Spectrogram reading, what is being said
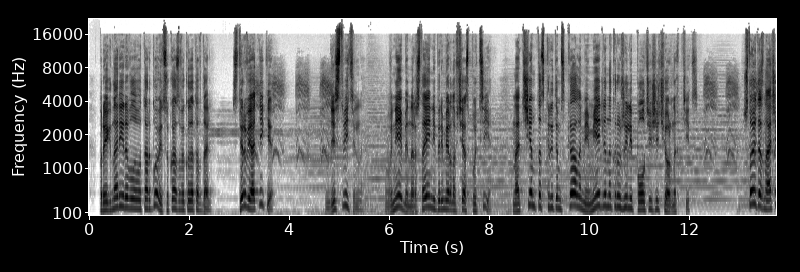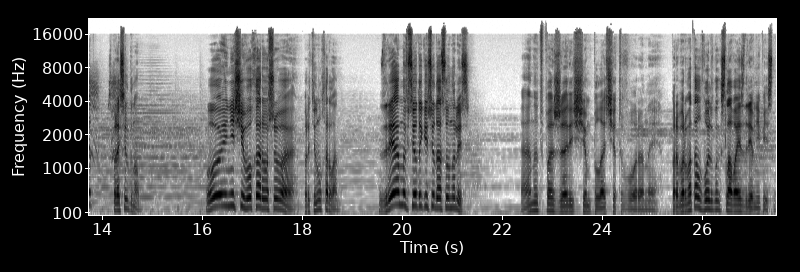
— проигнорировал его торговец, указывая куда-то вдаль. «Стервятники!» Действительно, в небе на расстоянии примерно в час пути над чем-то скрытым скалами медленно кружили полчища черных птиц. Что это значит?» — спросил гном. «Ой, ничего хорошего», — протянул Харлан. «Зря мы все-таки сюда сунулись». «А над пожарищем плачут вороны», — пробормотал Вольфганг слова из древней песни.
